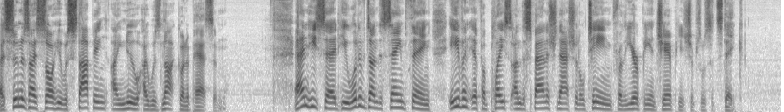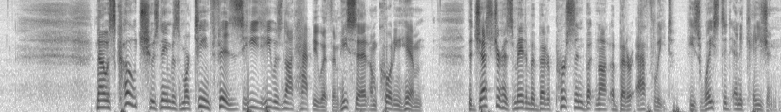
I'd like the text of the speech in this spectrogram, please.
As soon as I saw he was stopping, I knew I was not going to pass him. And he said he would have done the same thing even if a place on the Spanish national team for the European Championships was at stake. Now, his coach, whose name is Martin Fiz, he, he was not happy with him. He said, I'm quoting him, the gesture has made him a better person, but not a better athlete. He's wasted an occasion.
